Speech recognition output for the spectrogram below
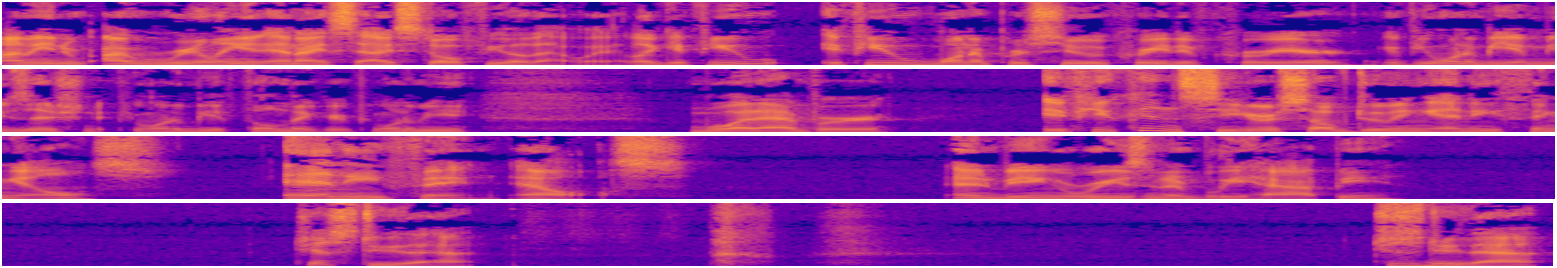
I mean, I really, and I, I still feel that way. Like if you if you want to pursue a creative career, if you want to be a musician, if you want to be a filmmaker, if you want to be whatever, if you can see yourself doing anything else, anything else, and being reasonably happy, just do that. just do that.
